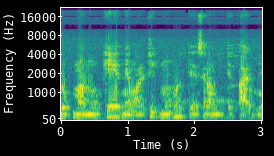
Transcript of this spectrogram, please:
লুকমা মুখে নেওয়ার ঠিক মুহূর্তে সালাম দিতে পারবে,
